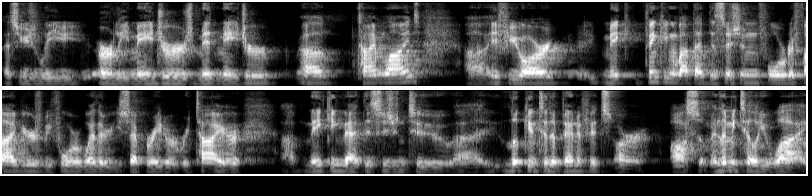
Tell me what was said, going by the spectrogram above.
that's usually early majors, mid major uh, timelines. Uh, if you are make, thinking about that decision four to five years before whether you separate or retire, uh, making that decision to uh, look into the benefits are awesome. And let me tell you why.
